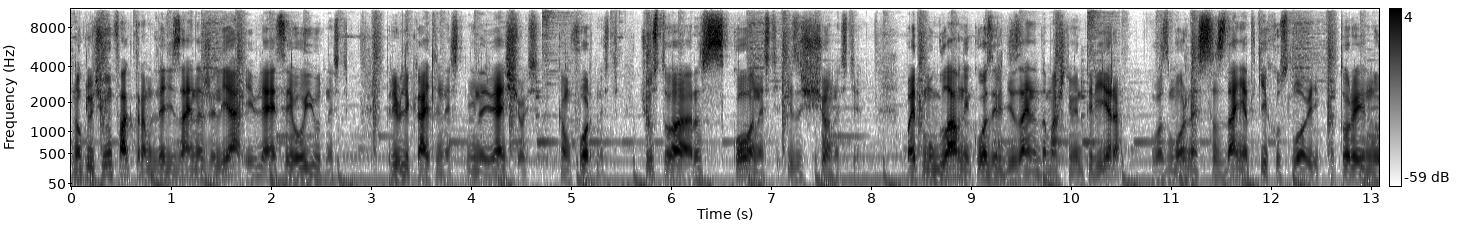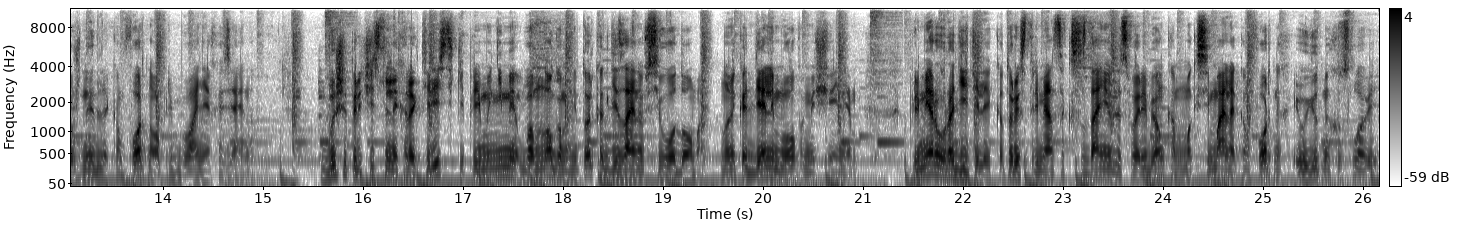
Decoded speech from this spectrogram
Но ключевым фактором для дизайна жилья является его уютность, привлекательность, ненавязчивость, комфортность, чувство раскованности и защищенности. Поэтому главный козырь дизайна домашнего интерьера – возможность создания таких условий, которые нужны для комфортного пребывания хозяина. Вышеперечисленные характеристики применимы во многом не только к дизайну всего дома, но и к отдельным его помещениям. К примеру, у родителей, которые стремятся к созданию для своего ребенка максимально комфортных и уютных условий.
